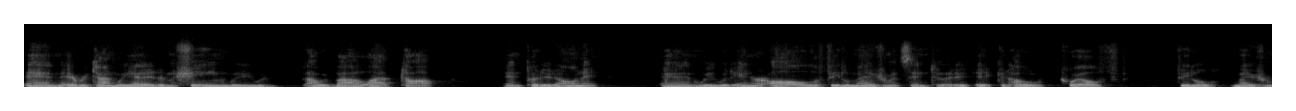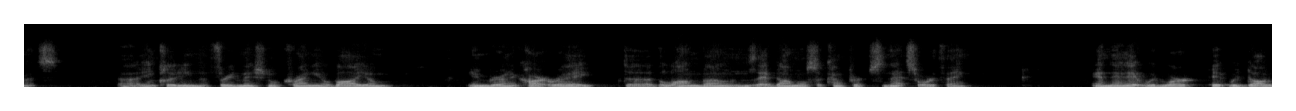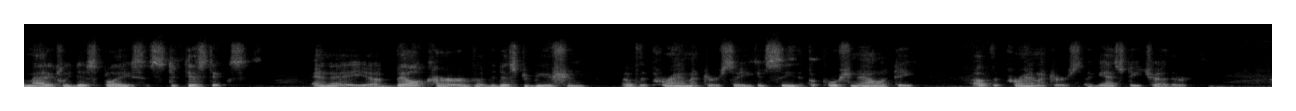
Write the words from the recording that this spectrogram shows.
And every time we added a machine, we would I would buy a laptop and put it on it. and we would enter all the fetal measurements into it. It, it could hold 12 fetal measurements, uh, including the three dimensional cranial volume, embryonic heart rate, uh, the long bones, the abdominal circumference, and that sort of thing. And then it would work, it would automatically display statistics and a uh, bell curve of the distribution of the parameters so you can see the proportionality of the parameters against each other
